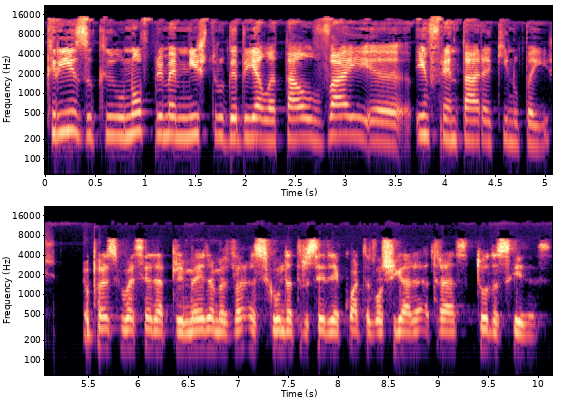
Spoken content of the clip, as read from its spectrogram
crise que o novo primeiro-ministro Gabriel Attal vai uh, enfrentar aqui no país? Eu penso que vai ser a primeira, mas a segunda, a terceira e a quarta vão chegar atrás todas seguidas.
